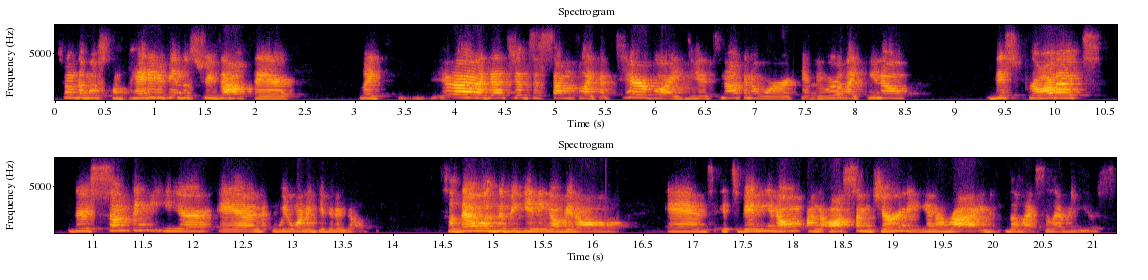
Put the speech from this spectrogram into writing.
it's one of the most competitive industries out there. Like, yeah, that just sounds like a terrible idea. It's not going to work. And we were like, you know, this product, there's something here, and we want to give it a go. So that was the beginning of it all. And it's been, you know, an awesome journey and a ride the last 11 years.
